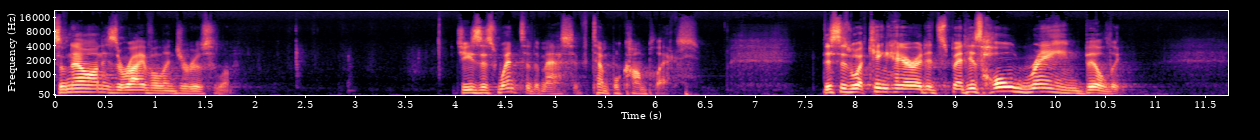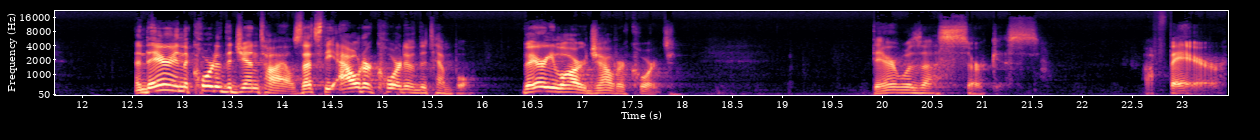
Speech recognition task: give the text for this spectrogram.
So now, on his arrival in Jerusalem, Jesus went to the massive temple complex. This is what King Herod had spent his whole reign building. And there in the court of the Gentiles, that's the outer court of the temple, very large outer court, there was a circus, a fair.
